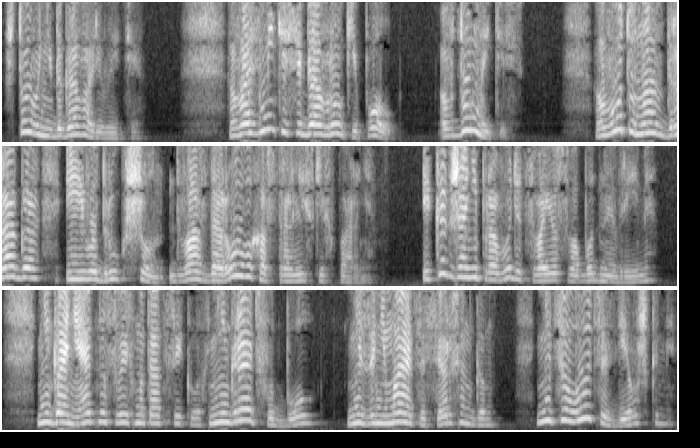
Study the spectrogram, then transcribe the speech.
Что вы не договариваете? Возьмите себя в руки, Пол. Вдумайтесь. Вот у нас Драго и его друг Шон, два здоровых австралийских парня. И как же они проводят свое свободное время? Не гоняют на своих мотоциклах, не играют в футбол, не занимаются серфингом, не целуются с девушками.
